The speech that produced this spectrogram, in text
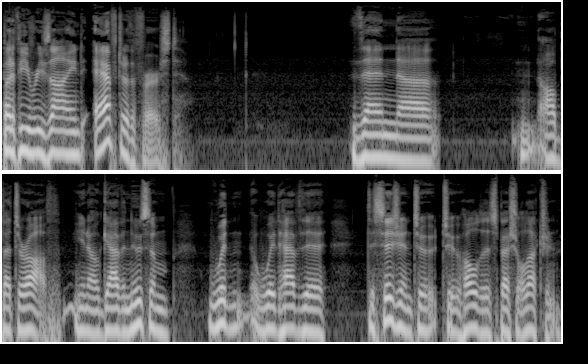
But if he resigned after the first, then uh, all bets are off. You know, Gavin Newsom wouldn't would have the decision to to hold a special election.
